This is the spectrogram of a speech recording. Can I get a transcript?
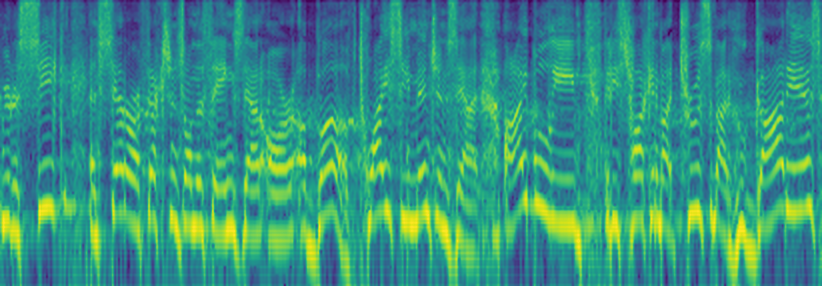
We're to seek and set our affections on the things that are above. Twice he mentions that. I believe that he's talking about truths about who God is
